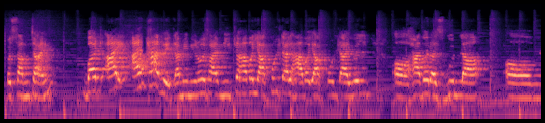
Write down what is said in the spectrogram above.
for some time. But I, I have it. I mean, you know, if I need to have a Yakult, I'll have a Yakult. I will uh, have a Rasgulla. Um,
